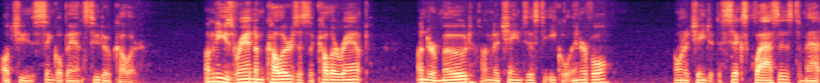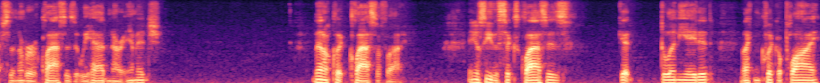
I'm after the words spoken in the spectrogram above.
I'll choose single band pseudo color. I'm going to use random colors as the color ramp. Under mode, I'm going to change this to equal interval. I want to change it to six classes to match the number of classes that we had in our image. Then I'll click classify. And you'll see the six classes get delineated. And I can click apply.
